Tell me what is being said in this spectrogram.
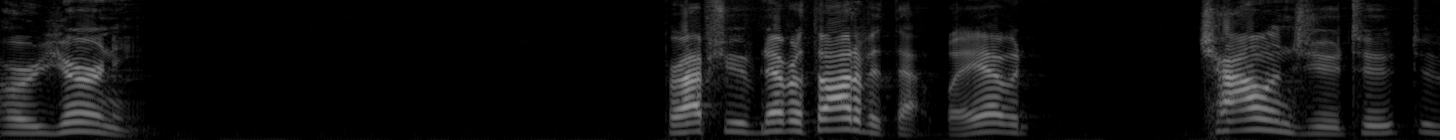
or yearning. Perhaps you've never thought of it that way. I would challenge you to, to, to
